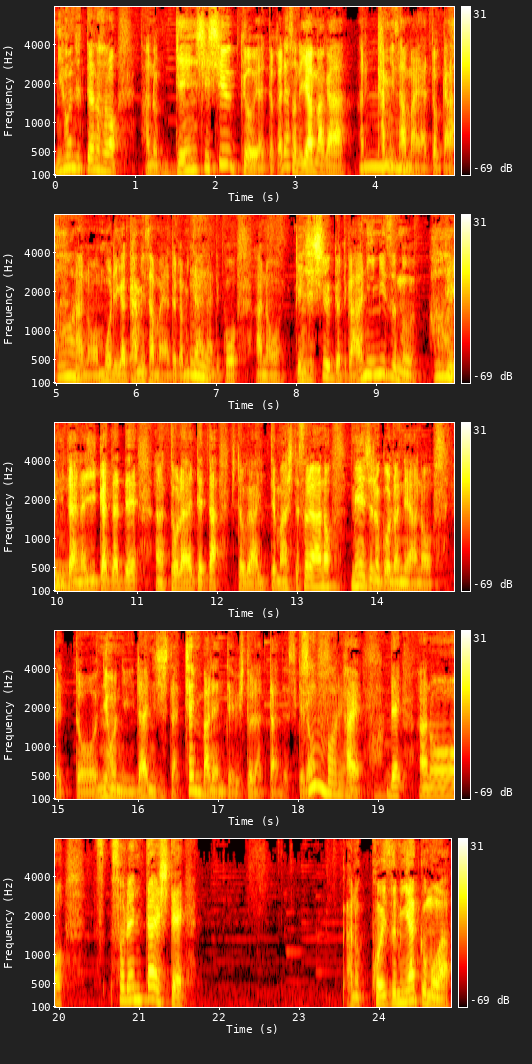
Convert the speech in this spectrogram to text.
日本人ってのそのあの原始宗教やとかねその山が神様やとか、はい、あの森が神様やとかみたいなんで、こうあの原始宗教というかアニミズムっていうみたいな言い方で、はい、捉えてた人が言ってましてそれはあの明治の頃にあの、えっと、日本に来日したチェンバレンっていう人だったんですけど、はい、であのそれに対してあの小泉八雲は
